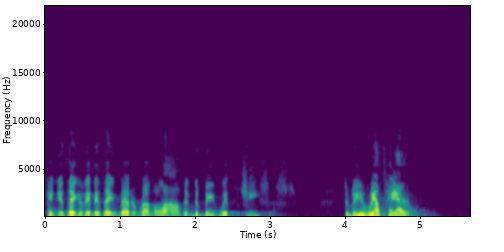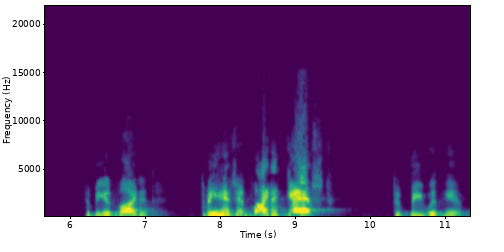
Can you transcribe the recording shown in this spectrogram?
Can you think of anything better, Brother Lyle, than to be with Jesus? To be with Him to be invited, to be his invited guest, to be with him.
